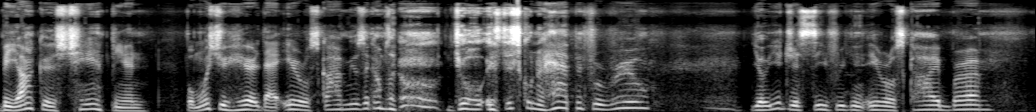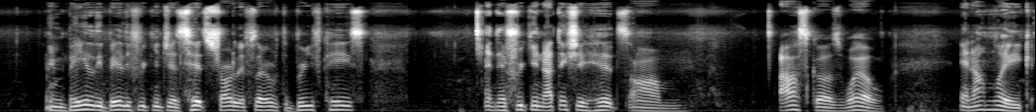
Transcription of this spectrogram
Bianca is champion. But once you hear that Iyo Sky music, I'm like, oh, yo, is this gonna happen for real? Yo, you just see freaking Iyo Sky, bruh. And Bayley, Bayley freaking just hits Charlotte Flair with the briefcase. And then freaking, I think she hits um Asuka as well. And I'm like,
